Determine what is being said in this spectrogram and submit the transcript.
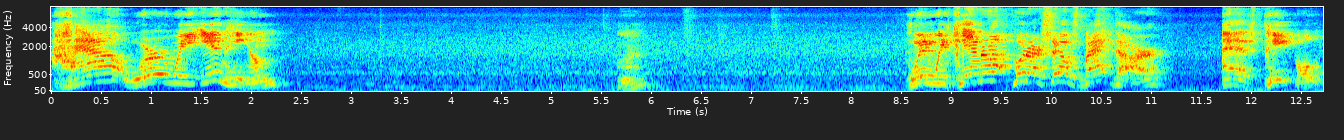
how were we in him? Right? When we cannot put ourselves back there as people,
